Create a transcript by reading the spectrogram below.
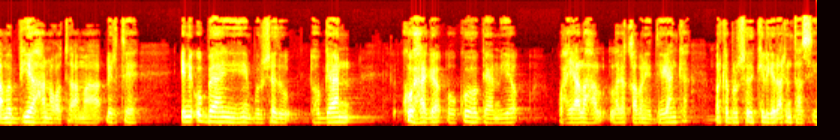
ama biyaha ha noqoto ama dhirte inay u baahan yihiin bulshadu hoggaan ku haga oo ku hogaamiyo waxyaalaha laga qabanayo deegaanka. Marka bulshada keligeed arrintaasi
